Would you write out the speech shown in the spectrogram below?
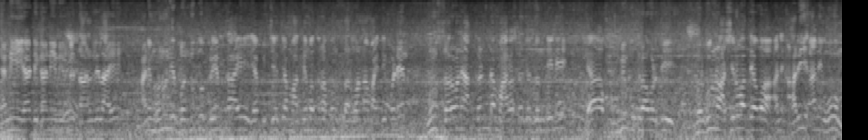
यांनी या ठिकाणी निर्मित आणलेला आहे. आणि म्हणून हे बंधुत्व प्रेम काय आहे? या पिक्चरच्या माध्यमातून आपण सर्वांना माहिती पडेल. म्हणून सर्वांनी अखंड महाराष्ट्राच्या जनतेने या भूमिपुत्रावरती भरभरून आशीर्वाद द्यावा आणि हरी आणि ओम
